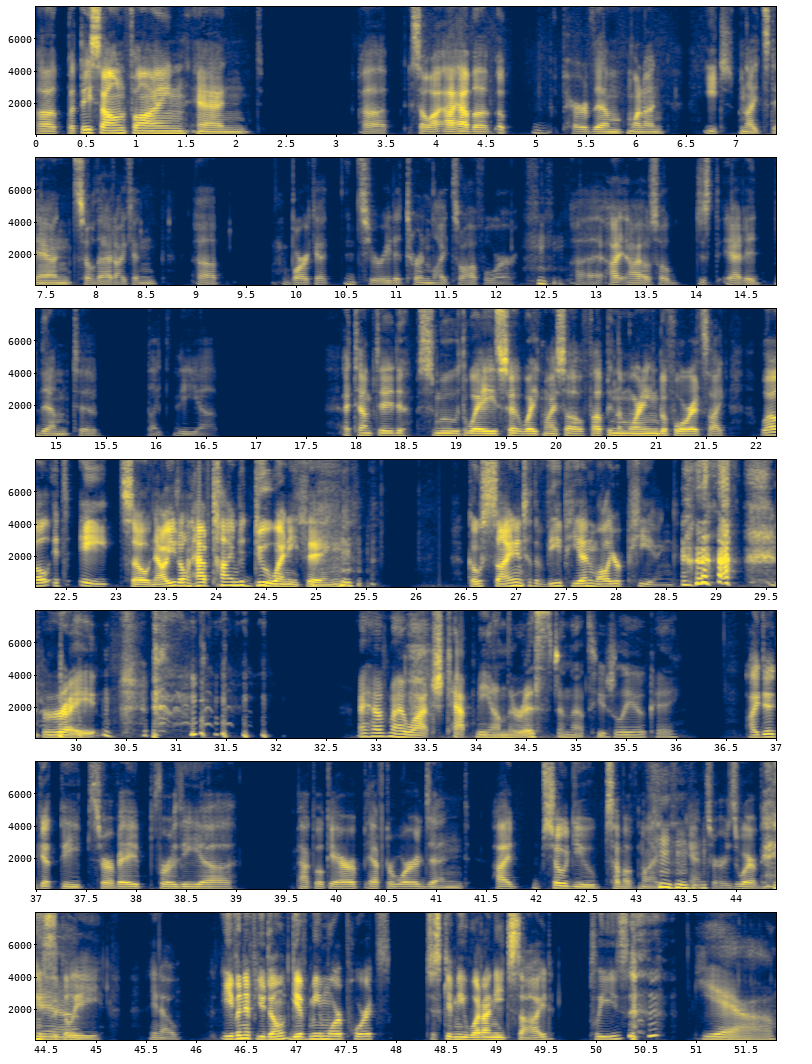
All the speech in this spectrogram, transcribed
uh, but they sound fine. And uh, so I, I have a, a pair of them, one on each nightstand, so that I can uh, bark at Siri to turn lights off. Or uh, I, I also just added them to like the uh, attempted smooth ways to wake myself up in the morning before it's like, well, it's eight, so now you don't have time to do anything. Go sign into the VPN while you're peeing. right. I have my watch tap me on the wrist, and that's usually okay. I did get the survey for the uh, MacBook Air afterwards, and I showed you some of my answers where basically, you know, even if you don't give me more ports, just give me one on each side, please. Yeah.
